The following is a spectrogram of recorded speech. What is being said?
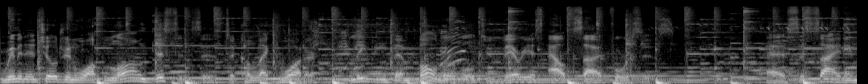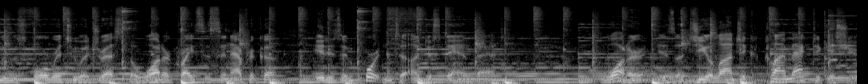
women and children walk long distances to collect water, leaving them vulnerable to various outside forces. As society moves forward to address the water crisis in Africa, it is important to understand that water is a geologic climactic issue.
